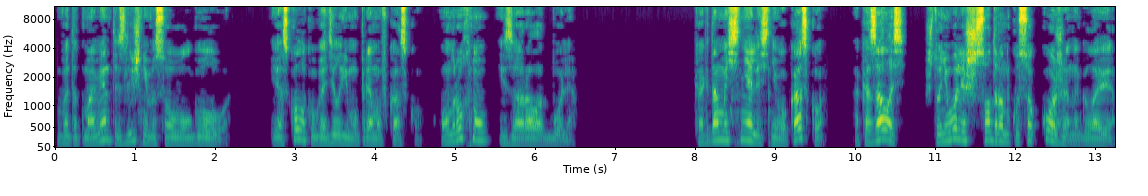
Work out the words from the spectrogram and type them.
в этот момент излишне высовывал голову, и осколок угодил ему прямо в каску. Он рухнул и заорал от боли. Когда мы сняли с него каску, оказалось, что у него лишь содран кусок кожи на голове.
